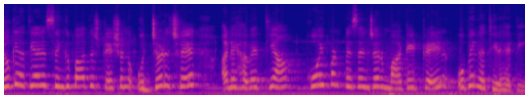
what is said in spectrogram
જો કે અત્યારે સિંઘબાદ સ્ટેશન ઉજ્જડ છે અને હવે ત્યાં કોઈ પણ પેસેન્જર માટે ટ્રેન ઊભી નથી રહેતી.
